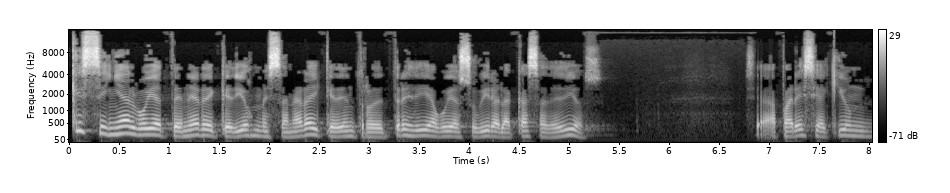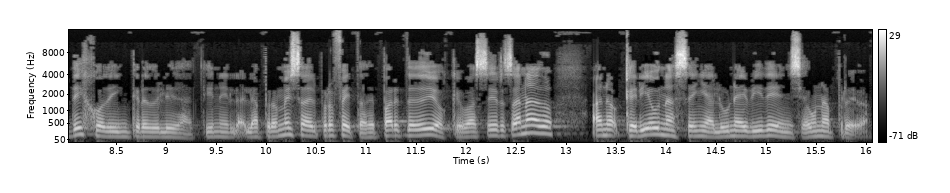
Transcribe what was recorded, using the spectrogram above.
¿Qué señal voy a tener de que Dios me sanará y que dentro de tres días voy a subir a la casa de Dios? O sea, aparece aquí un dejo de incredulidad. Tiene la, la, promesa del profeta de parte de Dios que va a ser sanado. Ah, no, quería una señal, una evidencia, una prueba.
